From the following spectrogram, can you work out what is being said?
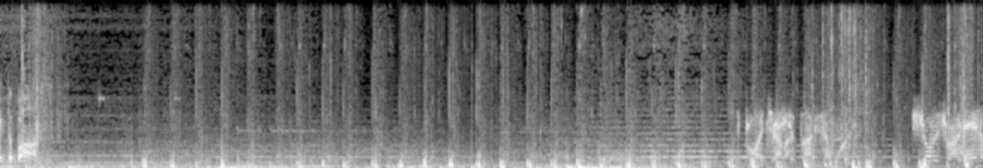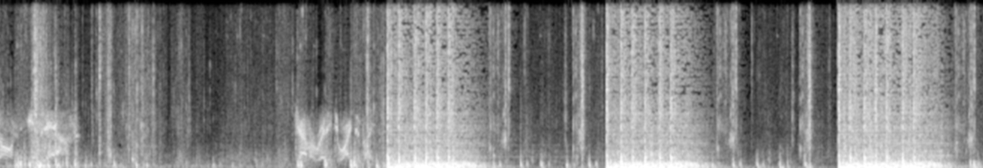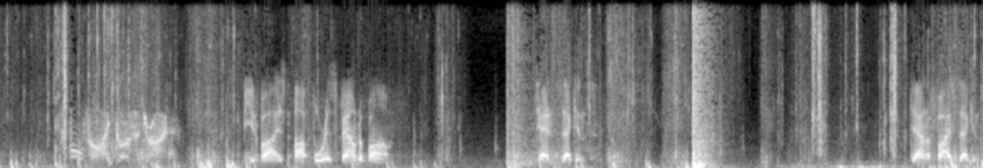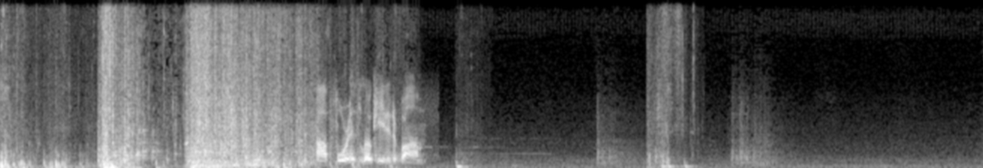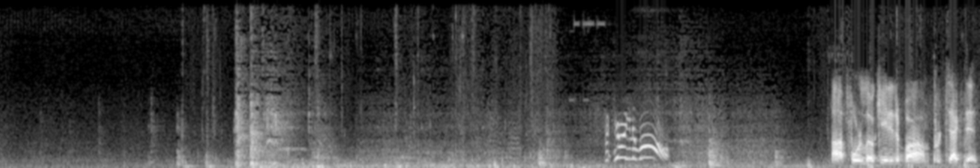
Protect the bombs. OpFor has found a bomb. 10 seconds. Down to 5 seconds. OpFor has located a bomb. Securing the wall! Op 4 located a bomb. Protect it.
